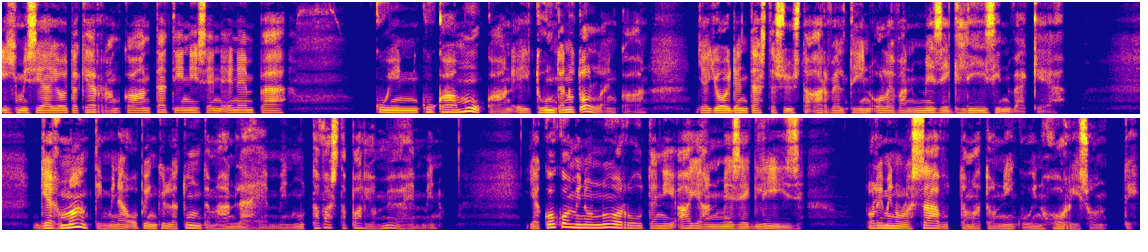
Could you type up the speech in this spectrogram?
ihmisiä, joita kerrankaan tätini sen enempää kuin kukaan muukaan ei tuntenut ollenkaan, ja joiden tästä syystä arveltiin olevan Mesegliisin väkeä. Germantin minä opin kyllä tuntemaan lähemmin, mutta vasta paljon myöhemmin. Ja koko minun nuoruuteni ajan Mesegliis oli minulle saavuttamaton niin kuin horisontti,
